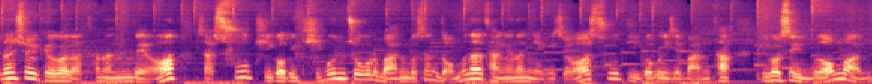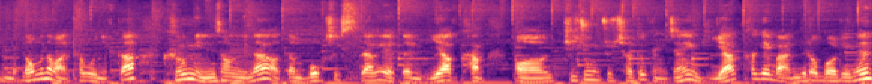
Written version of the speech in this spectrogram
이런 식으로 결과가 나타났는데요. 자, 수 비겁이 기본적으로 많은 것은 너무나 당연한 얘기죠. 수 비겁이 이제 많다. 이것이 너무 많- 너무나 많다 보니까 금 인성이나 어떤 목식상의 어떤 미약함, 어, 비중조차도 굉장히 미약하게 만들어 버리는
